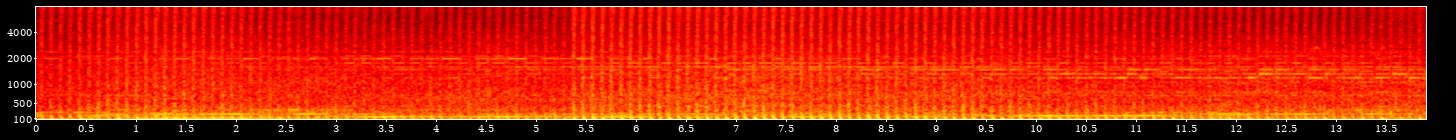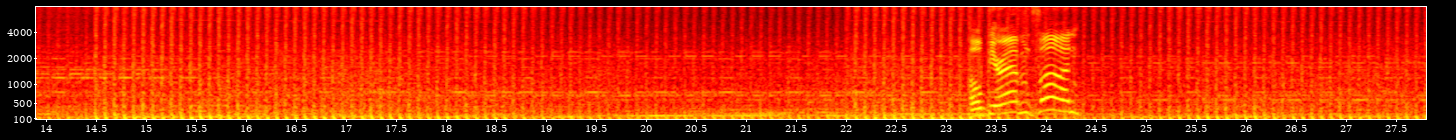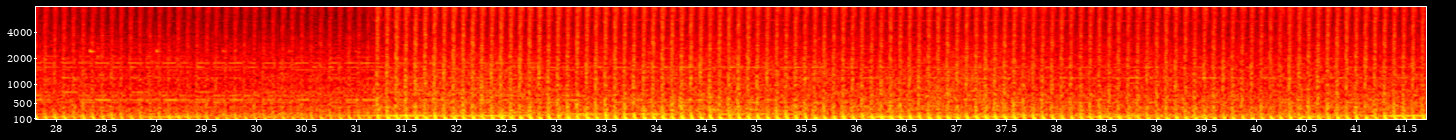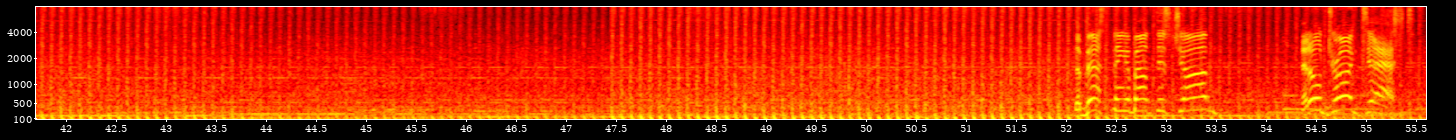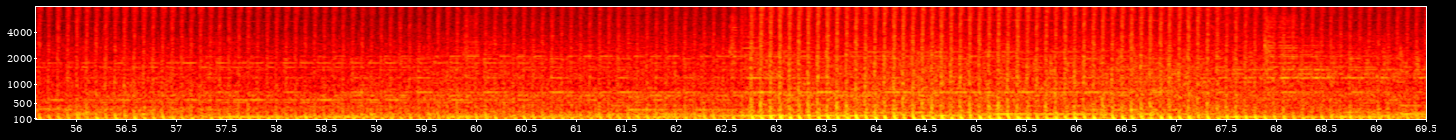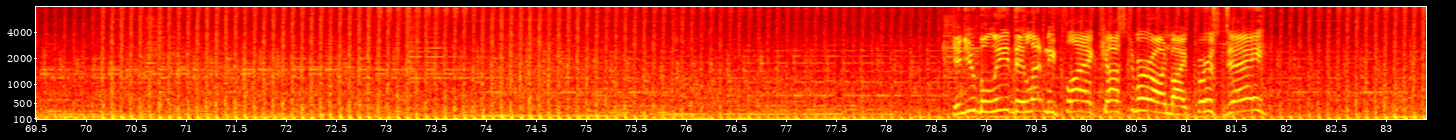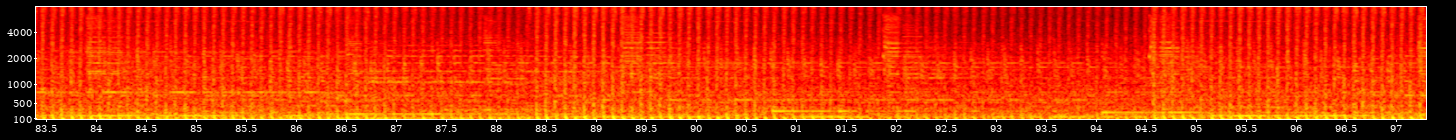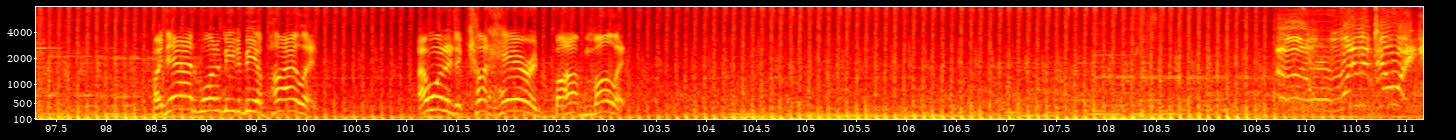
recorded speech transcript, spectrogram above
Hope you're having fun. The best thing about this job? They don't drug test. Can you believe they let me fly a customer on my first day? Wanted me to be a pilot. I wanted to cut hair and bob mullet. Uh, what are you doing?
